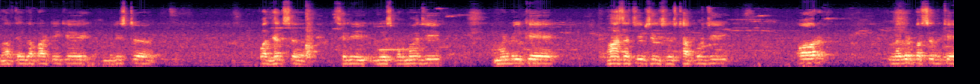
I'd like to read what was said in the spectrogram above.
भारतीय जनता पार्टी के वरिष्ठ उपाध्यक्ष श्री लुइस वर्मा जी, मंडल के महासचिव श्री सुरेश ठाकुर जी और नगर परिषद के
